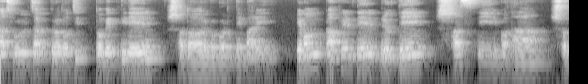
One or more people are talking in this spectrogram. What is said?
রাসুল জাগ্রত চিত্ত ব্যক্তিদের সতর্ক করতে পারে এবং কাফেরদের বিরুদ্ধে শাস্তির কথা সত্য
